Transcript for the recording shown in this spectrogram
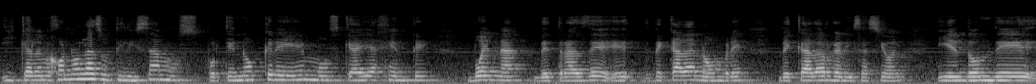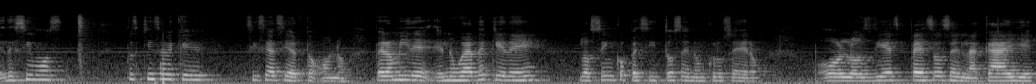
y que a lo mejor no las utilizamos porque no creemos que haya gente buena detrás de, eh, de cada nombre, de cada organización y en donde decimos, pues quién sabe que si sea cierto o no. Pero mire, en lugar de que dé los cinco pesitos en un crucero o los diez pesos en la calle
